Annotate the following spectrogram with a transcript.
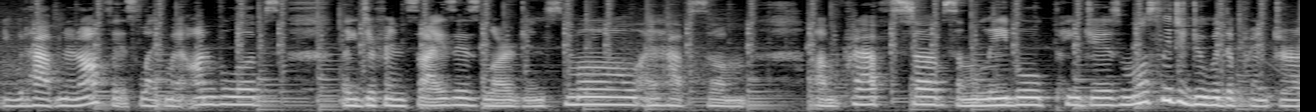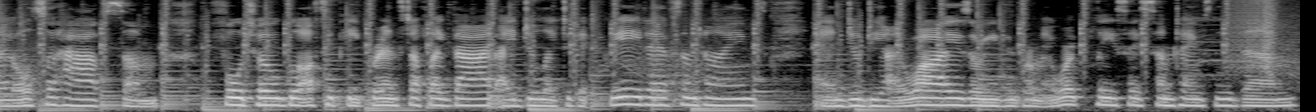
you would have in an office, like my envelopes, like different sizes, large and small. I have some um, craft stuff, some label pages, mostly to do with the printer. I also have some photo glossy paper and stuff like that. I do like to get creative sometimes and do DIYs, or even for my workplace, I sometimes need them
